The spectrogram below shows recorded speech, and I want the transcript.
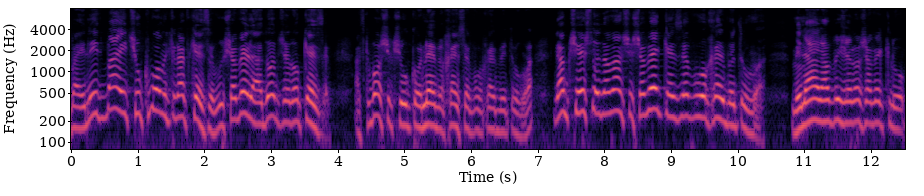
ביליד בית שהוא כמו מקנת כסף, הוא שווה לאדון שלו כסף. אז כמו שכשהוא קונה בכסף הוא אוכל בתרומה, גם כשיש לו דבר ששווה כסף הוא אוכל בתרומה. מנין אף פי שלא שווה כלום.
